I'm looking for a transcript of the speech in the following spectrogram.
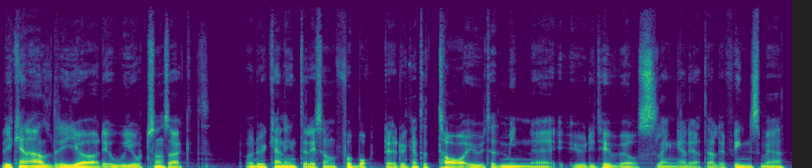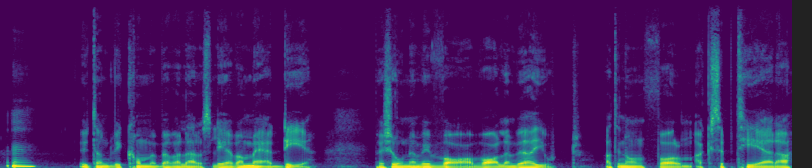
vi kan aldrig göra det ogjort som sagt. Och du kan inte liksom få bort det. Du kan inte ta ut ett minne ur ditt huvud och slänga det, att det aldrig finns mer. Mm. Utan vi kommer behöva lära oss leva med det. Personen vi var, valen vi har gjort. Att i någon form acceptera,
